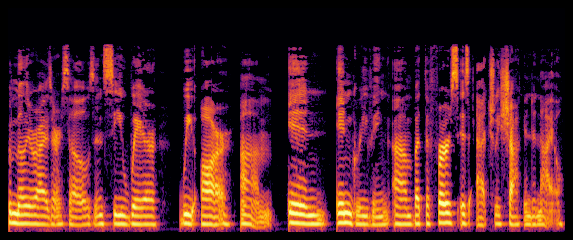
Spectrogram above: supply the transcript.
familiarize ourselves and see where we are um, in in grieving. Um, but the first is actually shock and denial,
